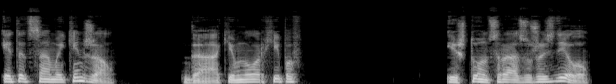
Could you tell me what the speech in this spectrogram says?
этот самый кинжал. Да, кивнул Архипов. И что он сразу же сделал?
